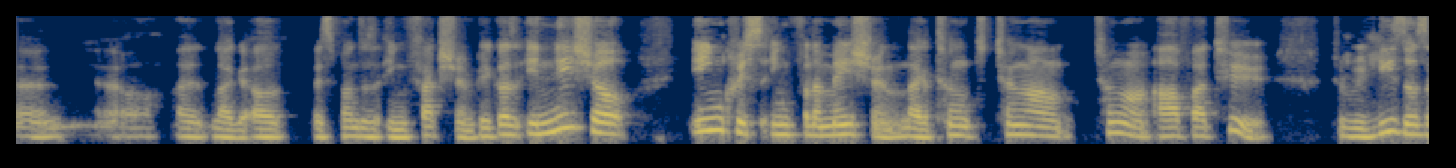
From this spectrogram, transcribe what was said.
uh, uh, like a response to infection. Because initial increased inflammation like turn, turn on turn on alpha 2 to release those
